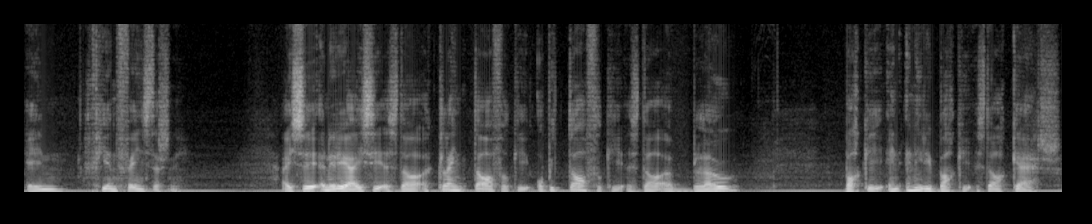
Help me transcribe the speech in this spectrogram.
en geen vensters nie. Hy sê in hierdie huisie is daar 'n klein tafeltjie, op die tafeltjie is daar 'n blou bakkie en in hierdie bakkie is daar kers.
